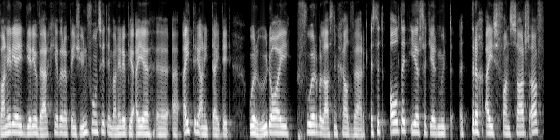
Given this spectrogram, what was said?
wanneer jy deur jou werkgewer 'n pensioenfonds het en wanneer jy op jou eie 'n uh, uh, uitreaniteit het oor hoe daai voorbelastinggeld werk. Is dit altyd eers dat jy moet uh, terugeis van SARS af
